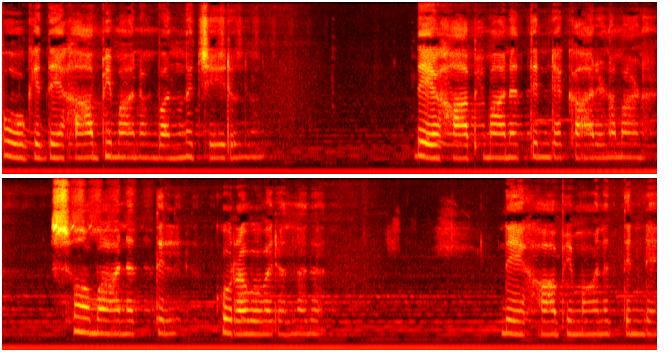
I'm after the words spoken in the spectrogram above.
പോകെ ദേഹാഭിമാനം വന്നു ചേരുന്നു. ദേഹാഭിമാനത്തിന്റെ കാരണമാണ് സ്വമാനത്തിൽ കുറവ് വരുന്നത്. ദേഹാഭിമാനത്തിന്റെ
